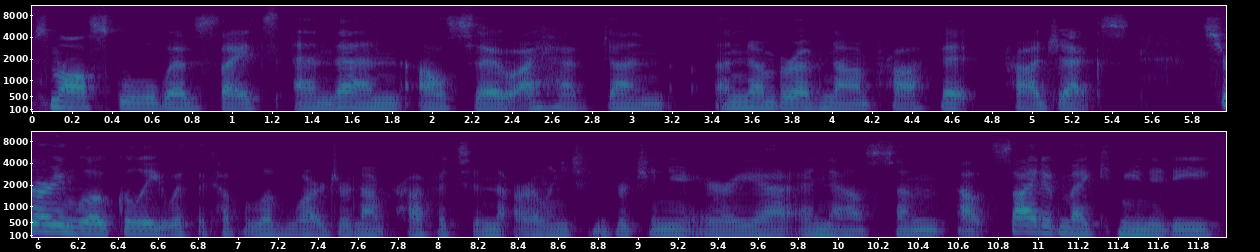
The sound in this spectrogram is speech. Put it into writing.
small school websites. And then also i have done a number of nonprofit projects starting locally with a couple of larger nonprofits in the arlington virginia area and now some outside of my community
